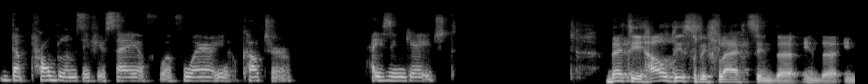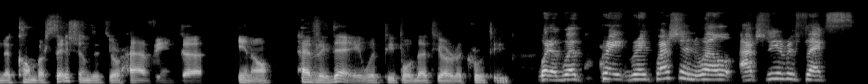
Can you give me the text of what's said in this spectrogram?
the problems if you say of, of where you know culture is engaged betty how this reflects in the in the in the conversations that you're having uh, you know every day with people that you're recruiting? What a great great question. Well actually reflects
